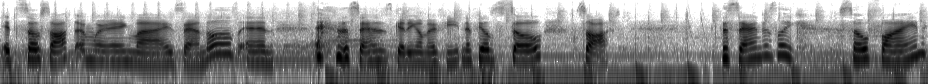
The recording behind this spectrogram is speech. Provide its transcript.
it's so soft. I'm wearing my sandals and the sand is getting on my feet and it feels so soft. The sand is like so fine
